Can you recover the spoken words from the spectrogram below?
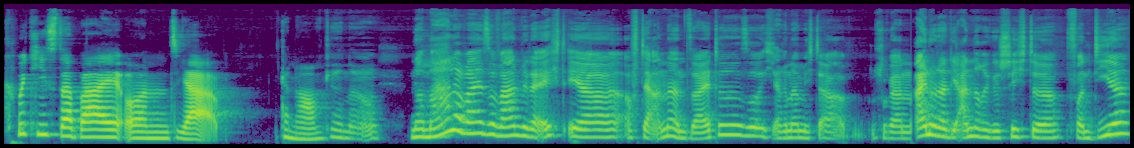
Quickies dabei und ja, genau. Genau. Normalerweise waren wir da echt eher auf der anderen Seite. So, ich erinnere mich da sogar an ein oder die andere Geschichte von dir.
